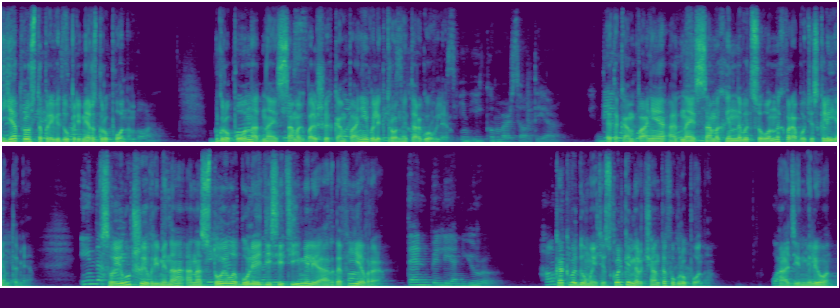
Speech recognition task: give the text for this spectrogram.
Я просто приведу пример с Группоном. Группон – одна из самых больших компаний в электронной торговле. Эта компания – одна из самых инновационных в работе с клиентами. В свои лучшие времена она стоила более 10 миллиардов евро. Как вы думаете, сколько мерчантов у Группона? Один миллион.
